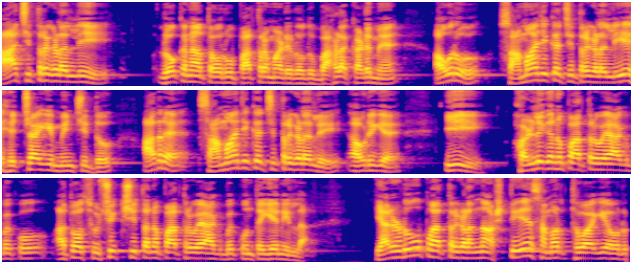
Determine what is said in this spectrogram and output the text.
ಆ ಚಿತ್ರಗಳಲ್ಲಿ ಲೋಕನಾಥ್ ಅವರು ಪಾತ್ರ ಮಾಡಿರೋದು ಬಹಳ ಕಡಿಮೆ. ಅವರು ಸಾಮಾಜಿಕ ಚಿತ್ರಗಳಲ್ಲಿಯೇ ಹೆಚ್ಚಾಗಿ ಮಿಂಚಿದ್ದು. ಆದರೆ ಸಾಮಾಜಿಕ ಚಿತ್ರಗಳಲ್ಲಿ ಅವರಿಗೆ ಈ ಹಳ್ಳಿಗನ ಪಾತ್ರವೇ ಆಗಬೇಕು ಅಥವಾ ಸುಶಿಕ್ಷಿತನ ಪಾತ್ರವೇ ಆಗಬೇಕು ಅಂತ ಏನಿಲ್ಲ. ಎರಡೂ ಪಾತ್ರಗಳನ್ನು ಅಷ್ಟೇ ಸಮರ್ಥವಾಗಿ ಅವರು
